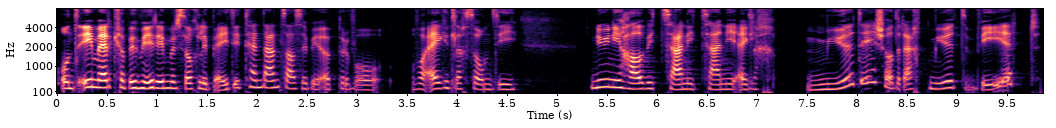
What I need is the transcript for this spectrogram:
Und ich merke bei mir immer so ein bisschen beide Tendenzen. Also ich bin jemand, der, der eigentlich so um die 9, halb 10, 10 eigentlich müde ist oder recht müde wird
